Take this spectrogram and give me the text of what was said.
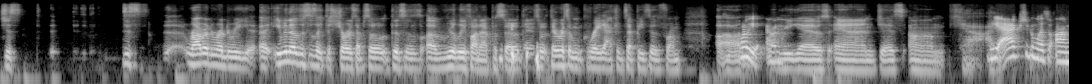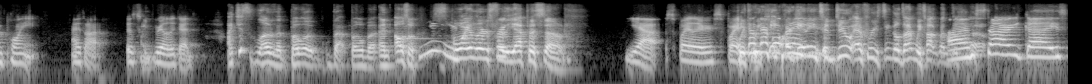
just this uh, Robert Rodriguez. Uh, even though this is like the shortest episode, this is a really fun episode. There's, there were some great action set pieces from um, Oh, yeah. Rodriguez, and just um, yeah, I, The action was on point. I thought it was really good. I just love that Boba, that Boba, and also spoilers for the episode, Yeah, spoiler, spoiler. which we keep forgetting to do every single time we talk about. This I'm show. sorry, guys,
